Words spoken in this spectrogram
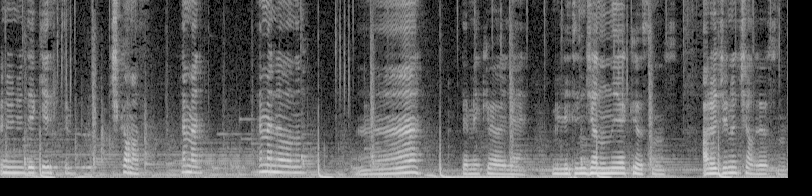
Önünü de kestim. Çıkamaz. Hemen. Hemen alalım. Ha, demek öyle. Milletin canını yakıyorsunuz. Aracını çalıyorsunuz.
